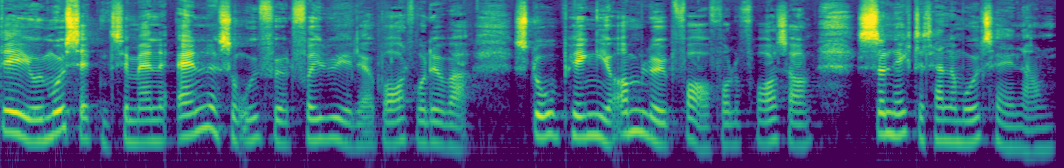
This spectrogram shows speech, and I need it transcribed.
det er jo i modsætning til mange andre, som udførte frivillig abort, hvor det var store penge i omløb for at få det forsavn, så nægtede han at modtage navn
